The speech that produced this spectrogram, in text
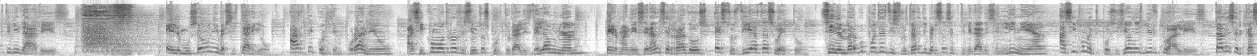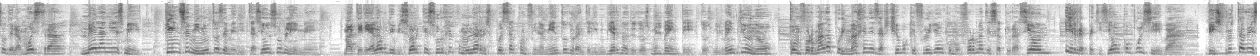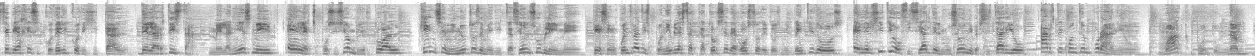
El Museo Universitario Arte Contemporáneo, así como otros recintos culturales de la UNAM, permanecerán cerrados estos días de asueto. Sin embargo, puedes disfrutar diversas actividades en línea, así como exposiciones virtuales. Tal es el caso de la muestra Melanie Smith, 15 minutos de meditación sublime, material audiovisual que surge como una respuesta al confinamiento durante el invierno de 2020-2021, conformada por imágenes de archivo que fluyen como formas de saturación y repetición compulsiva. Disfruta de este viaje psicodélico digital del artista Melanie Smith en la exposición virtual 15 minutos de meditación sublime, que se encuentra disponible hasta el 14 de agosto de 2022 en el sitio oficial del Museo Universitario Arte Contemporáneo, mac.unam.mx.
